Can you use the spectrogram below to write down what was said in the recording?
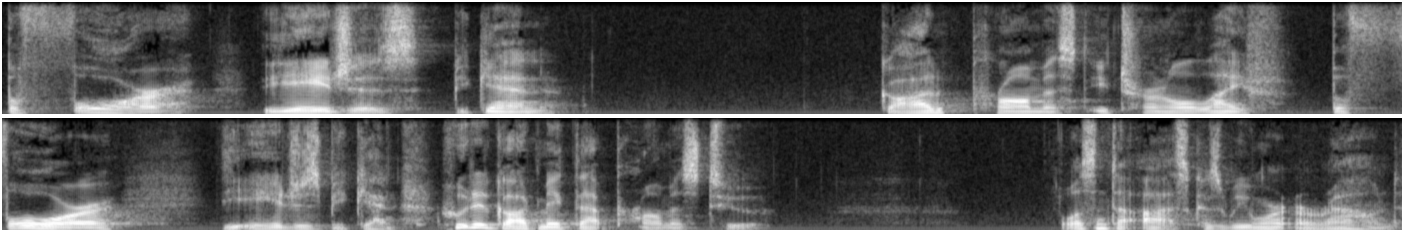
before the ages began. God promised eternal life before the ages began. Who did God make that promise to? It wasn't to us because we weren't around.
